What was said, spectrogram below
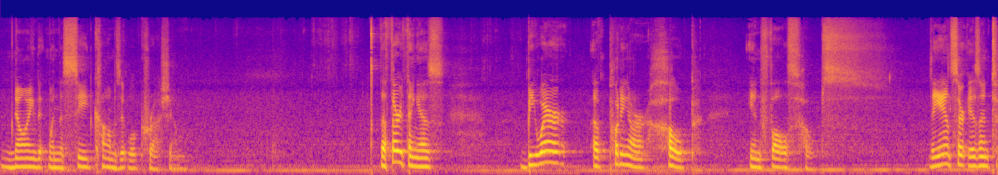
knowing that when the seed comes, it will crush him. The third thing is beware of putting our hope in false hopes. The answer isn't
